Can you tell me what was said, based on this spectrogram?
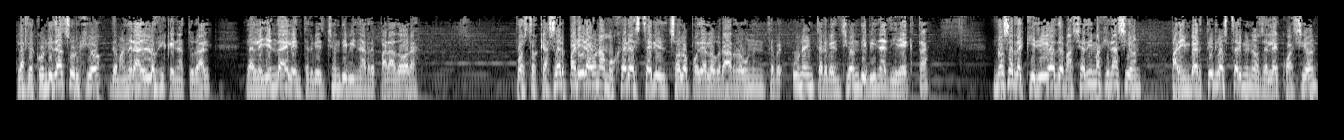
la fecundidad surgió, de manera lógica y natural, la leyenda de la intervención divina reparadora, puesto que hacer parir a una mujer estéril solo podía lograrlo una, intervención divina directa, no se requirió demasiada imaginación para invertir los términos de la ecuación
